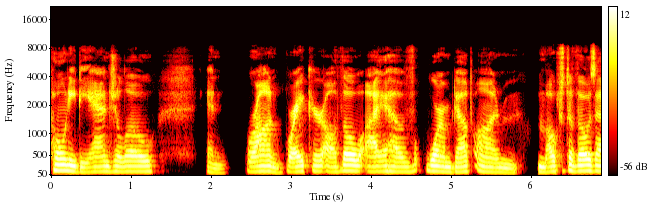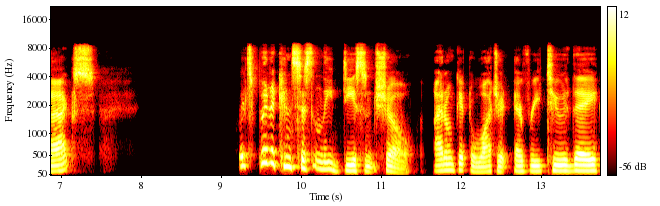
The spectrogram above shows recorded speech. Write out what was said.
Tony D'Angelo and Bron Breakker. Although I have warmed up on most of those acts, it's been a consistently decent show. I don't get to watch it every Tuesday.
